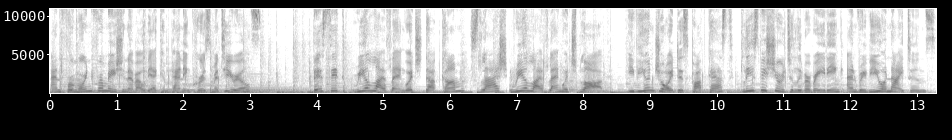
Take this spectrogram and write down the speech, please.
and for more information about the accompanying course materials, visit reallifelanguage.com slash reallifelanguageblog. If you enjoyed this podcast, please be sure to leave a rating and review on iTunes.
